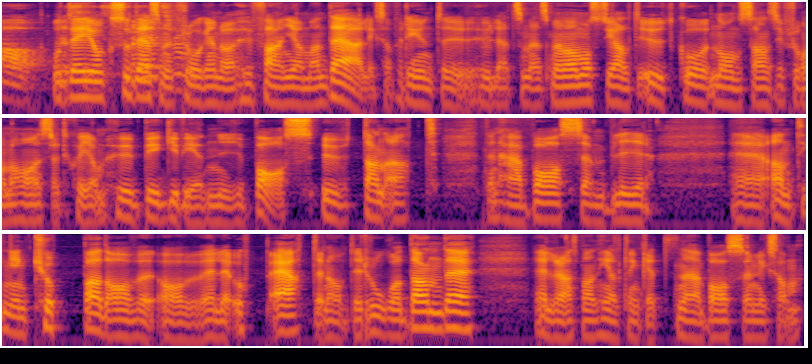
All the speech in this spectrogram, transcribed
Ja, Och det är ju också det som är tror- frågan då, hur fan gör man det liksom? För det är ju inte hur lätt som helst, men man måste ju alltid utgå någonstans ifrån och ha en strategi om hur bygger vi en ny bas utan att den här basen blir eh, antingen kuppad av, av, eller uppäten av det rådande eller att man helt enkelt, den här basen liksom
